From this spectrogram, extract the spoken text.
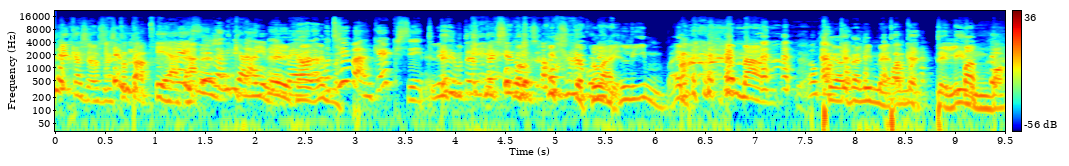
mikä se on siis tota... Tiedä. Ei sillä Mikä mitään nimi? nimeä Ei, ole, en mutta hyvän keksit. Ei, mutta eikö siinä ole onko sillä joku nimi? limba. En, en mä, onko se jotain nimeä? Paketti limbo.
